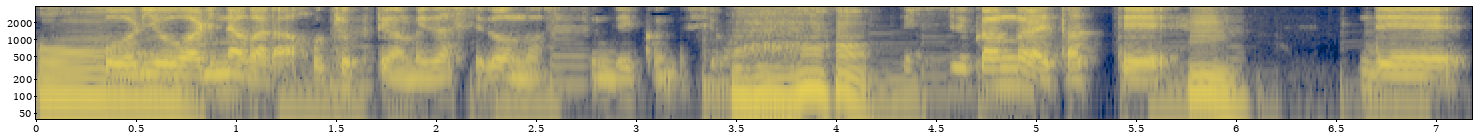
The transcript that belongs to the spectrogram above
氷を割りながら北極点を目指してどんどん進んでいくんですよお。ー。で1週間ぐらい経ってう、ん。で、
